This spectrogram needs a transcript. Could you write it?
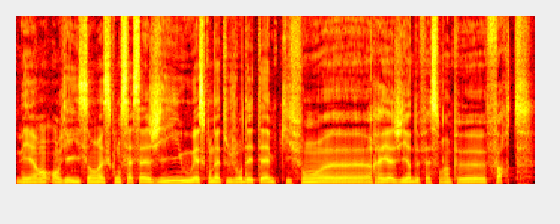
Mais en, vieillissant, est-ce qu'on s'assagit ou est-ce qu'on a toujours des thèmes qui font réagir de façon un peu forte?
